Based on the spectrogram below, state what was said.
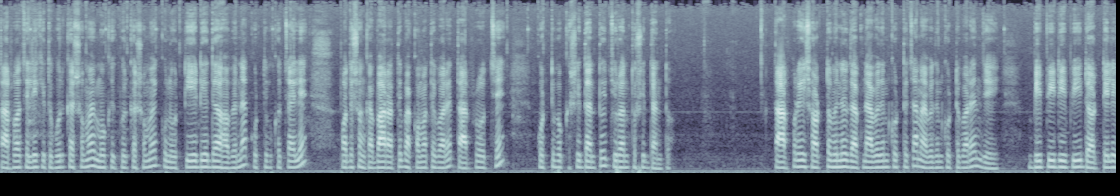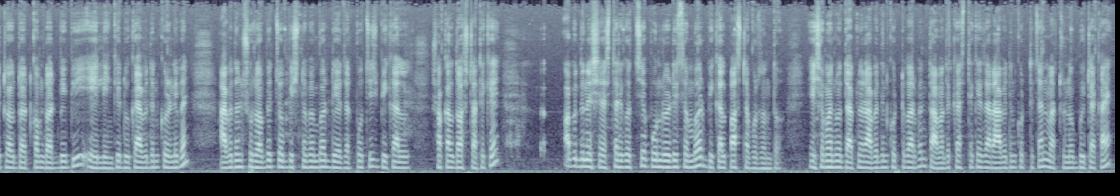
তারপর হচ্ছে লিখিত পরীক্ষার সময়, মৌখিক পরীক্ষার সময় কোনো টিএডিও দেওয়া হবে না। কর্তৃপক্ষ চাইলে পদের সংখ্যা বাড়াতে বা কমাতে পারে। তারপর হচ্ছে কর্তৃপক্ষের সিদ্ধান্তই চূড়ান্ত সিদ্ধান্ত। তারপরে এই শর্ত মেনে যদি আপনি আবেদন করতে চান, আবেদন করতে পারেন যে BPDP dot Teletalk dot com dot BP এই লিঙ্কে ঢুকে আবেদন করে নেবেন। আবেদন শুরু হবে চব্বিশ নভেম্বর দুই হাজার পঁচিশ বিকাল সকাল দশটা থেকে। আবেদনের শেষ তারিখ হচ্ছে পনেরোই ডিসেম্বর বিকাল পাঁচটা পর্যন্ত। এই সময়ের মধ্যে আপনারা আবেদন করতে পারবেন। তো আমাদের কাছ থেকে যারা আবেদন করতে চান মাত্র নব্বই টাকায়,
